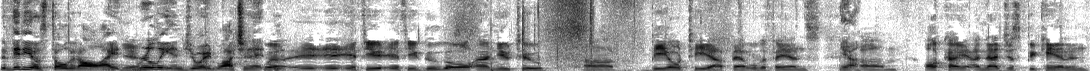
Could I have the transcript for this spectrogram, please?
the videos told it all. I Yeah. really enjoyed watching it. Well, if you if you Google on YouTube, uh, BOTF Battle of the Fans, Yeah. um, all kind, uh, not just Buchanan,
